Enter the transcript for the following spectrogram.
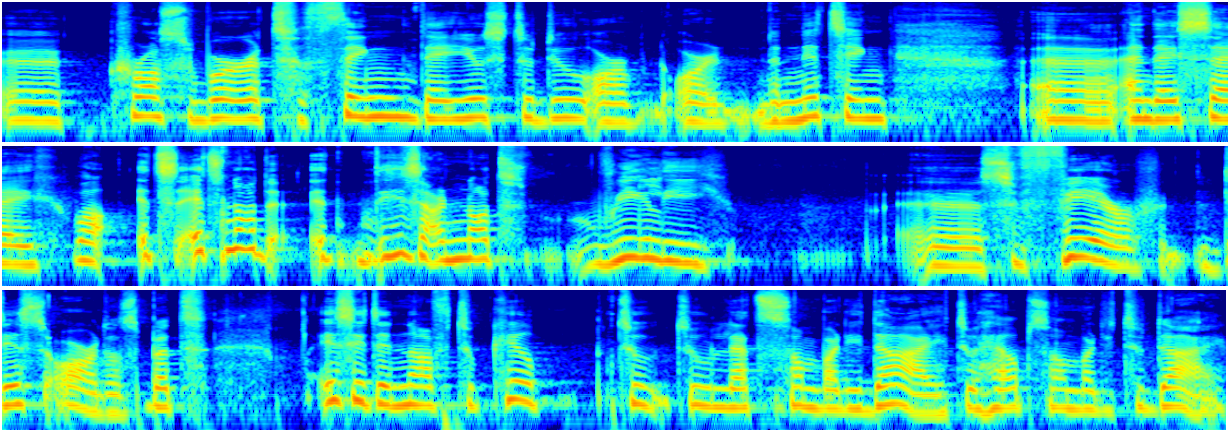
uh, crossword thing they used to do or, or the knitting. Uh, and they say, well, it's, it's not, it, these are not really uh, severe disorders, but is it enough to kill, to, to let somebody die, to help somebody to die?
